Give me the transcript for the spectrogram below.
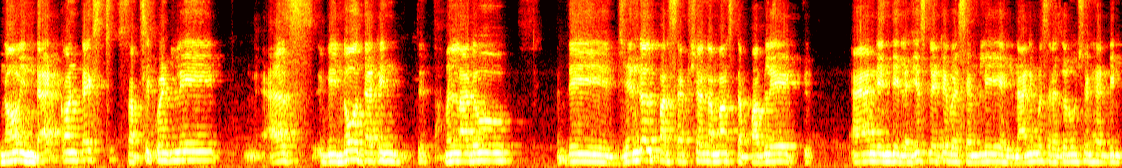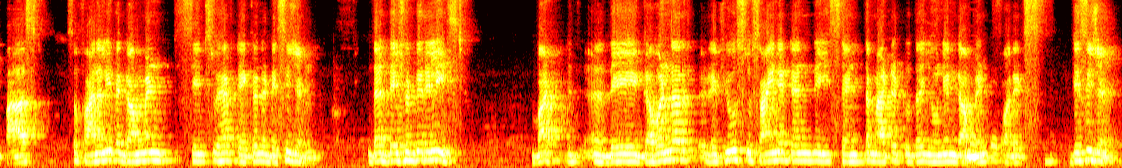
Now, in that context, subsequently, as we know that in Tamil Nadu, the general perception amongst the public and in the legislative assembly, a unanimous resolution had been passed. So finally, the government seems to have taken a decision that they should be released. But uh, the governor refused to sign it and he sent the matter to the union government for its decision.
